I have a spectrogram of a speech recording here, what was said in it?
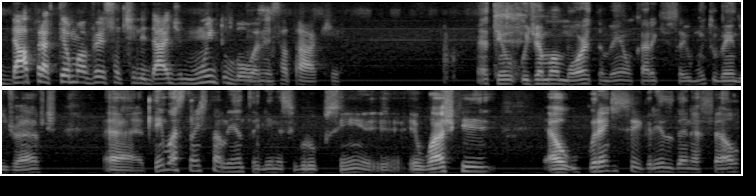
dá para ter uma versatilidade muito boa uhum. nesse ataque. É, tem o, o Jamal Moore também, é um cara que saiu muito bem do draft. É, tem bastante talento ali nesse grupo, sim. Eu acho que é o grande segredo da NFL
